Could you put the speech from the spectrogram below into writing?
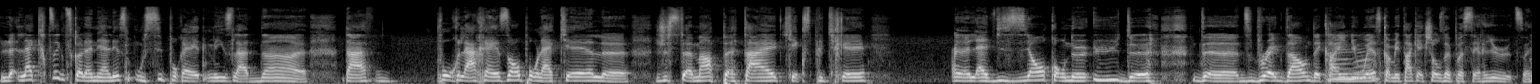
La critique du colonialisme aussi pourrait être mise là-dedans, euh, dans- pour la raison pour laquelle, euh, justement, peut-être qui expliquerait euh, la vision qu'on a eue de, de du breakdown de Kanye West comme étant quelque chose de pas sérieux, tu sais.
